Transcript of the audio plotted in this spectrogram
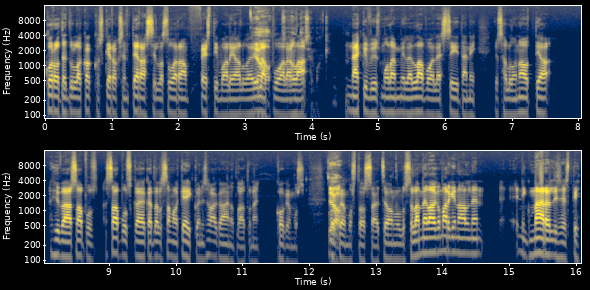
korotetulla kakkoskerroksen terassilla suoraan festivaalialueen Joo, yläpuolella näkyvyys molemmille lavoille siitä, niin jos haluaa nauttia hyvää sapus, sapuskaa ja katsella samalla keikkoa, niin se on aika ainutlaatuinen kokemus, kokemus tuossa. Se on ollut sellainen meillä aika marginaalinen niin kuin määrällisesti,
